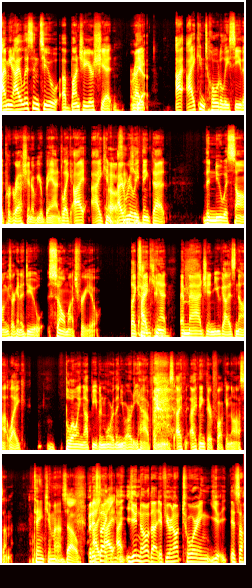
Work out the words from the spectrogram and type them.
I mean, I listened to a bunch of your shit, right? Yeah. I, I can totally see the progression of your band. Like I, I can Oh, I really you. think that the newest songs are gonna do so much for you. Like Thank I can't imagine you guys not like blowing up even more than you already have from these. I th- I think they're fucking awesome. Thank you, man. So But it's I- like I- I- you know that if you're not touring, you, it's a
